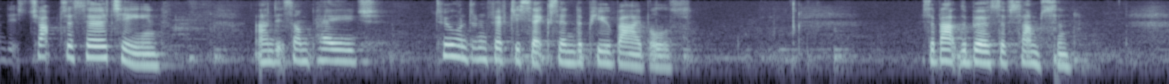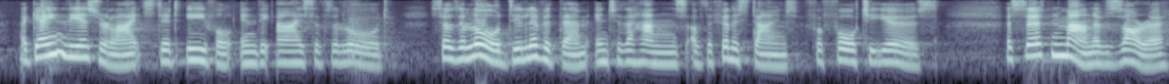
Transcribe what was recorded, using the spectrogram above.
And it's chapter 13, and it's on page 256 in the Pew Bibles. It's about the birth of Samson. Again, the Israelites did evil in the eyes of the Lord. So the Lord delivered them into the hands of the Philistines for forty years. A certain man of Zorah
